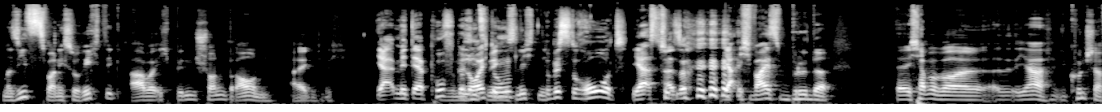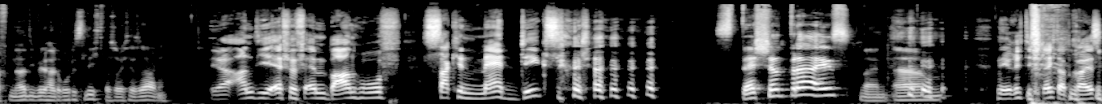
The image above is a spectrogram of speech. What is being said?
man sieht es zwar nicht so richtig, aber ich bin schon braun eigentlich. Ja, mit der Puffbeleuchtung. Also du bist rot. Ja, es tut, also. ja, ich weiß, Brüder. Äh, ich habe aber, äh, ja, die Kundschaft, ne, die will halt rotes Licht, was soll ich dir sagen? Ja, Andi FFM Bahnhof, sucking mad dicks. Special Preis. Nein. Ähm, nee, richtig schlechter Preis.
